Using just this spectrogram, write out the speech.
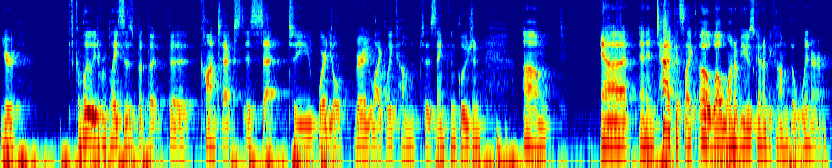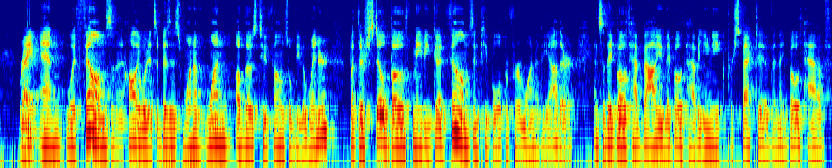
you're completely different places, but the, the context is set to where you'll very likely come to the same conclusion. Um, and, and in tech, it's like, oh, well, one of you is going to become the winner. Right? Right. and with films in Hollywood, it's a business. One of one of those two films will be the winner, but they're still both maybe good films, and people will prefer one or the other. And so they both have value. They both have a unique perspective, and they both have,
